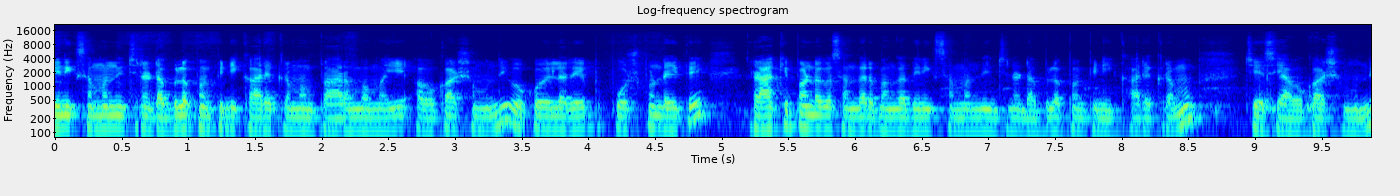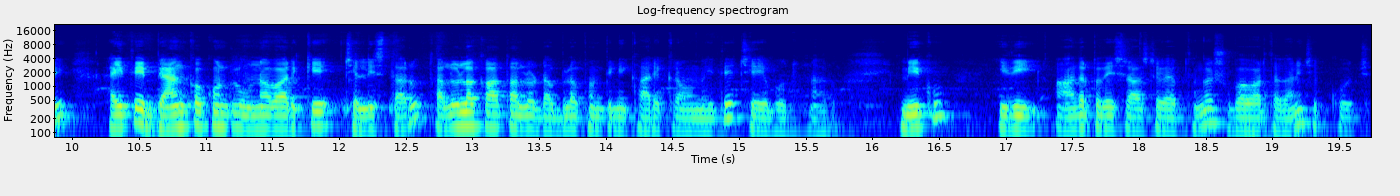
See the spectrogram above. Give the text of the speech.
దీనికి సంబంధించిన డబ్బుల పంపిణీ కార్యక్రమం ప్రారంభమయ్యే అవకాశం ఉంది. ఒకవేళ రేపు పోస్ట్పోండ్ అయితే రాఖీ పండుగ సందర్భంగా దీనికి సంబంధించిన డబ్బుల పంపిణీ కార్యక్రమం చేసే అవకాశం ఉంది. అయితే బ్యాంక్ అకౌంట్లు ఉన్నవారికే చెల్లిస్తారు. తల్లుల ఖాతాల్లో డబ్బుల పంపిణీ కార్యక్రమం అయితే చేయబోతున్నారు. మీకు ఇది ఆంధ్రప్రదేశ్ రాష్ట్ర వ్యాప్తంగా శుభవార్తగానే చెప్పుకోవచ్చు.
